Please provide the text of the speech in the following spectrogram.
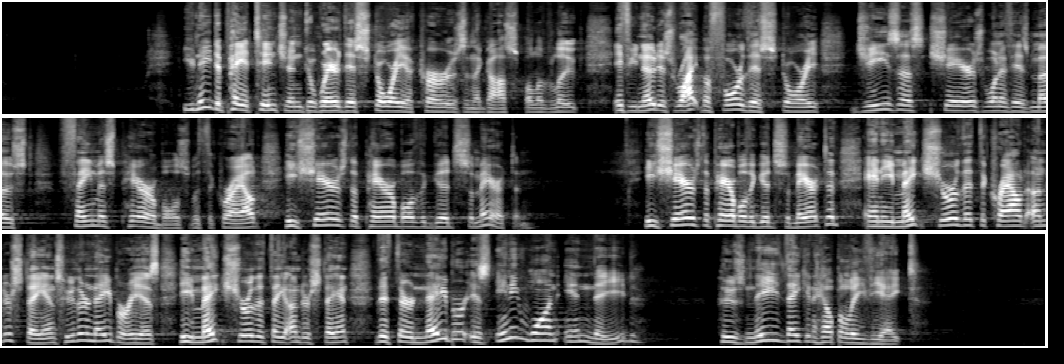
You need to pay attention to where this story occurs in the Gospel of Luke. If you notice, right before this story, Jesus shares one of his most famous parables with the crowd. He shares the parable of the Good Samaritan. He shares the parable of the Good Samaritan and he makes sure that the crowd understands who their neighbor is. He makes sure that they understand that their neighbor is anyone in need whose need they can help alleviate.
